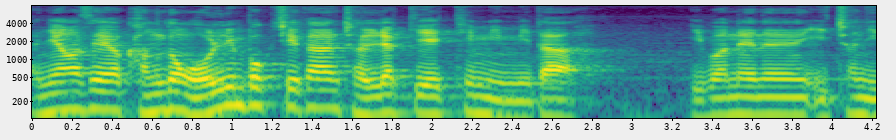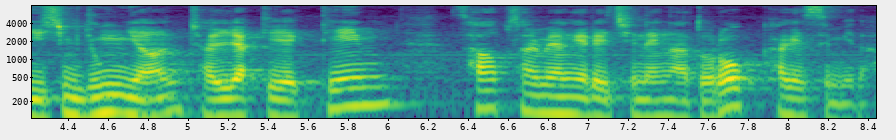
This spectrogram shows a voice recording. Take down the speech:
안녕하세요. 강동 어울림복지관 전략기획팀입니다. 이번에는 2026년 전략기획팀 사업 설명회를 진행하도록 하겠습니다.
